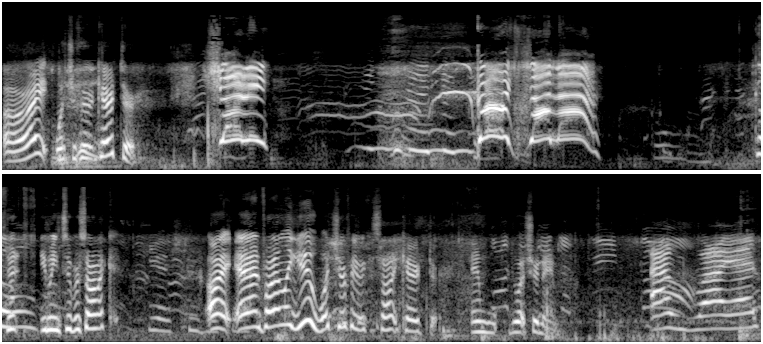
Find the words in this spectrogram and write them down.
All right. What's your favorite character? Shiny! Go, Sonic! Su- You mean Supersonic? Yes. All right, and finally you. What's your favorite Sonic character? And what's your name? I'm Ryan.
